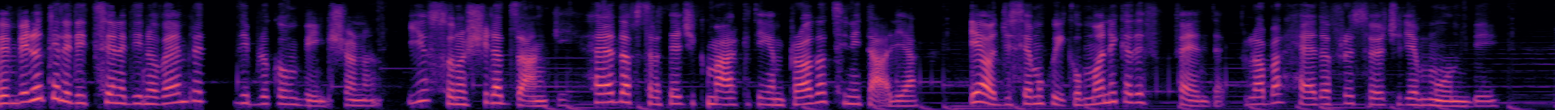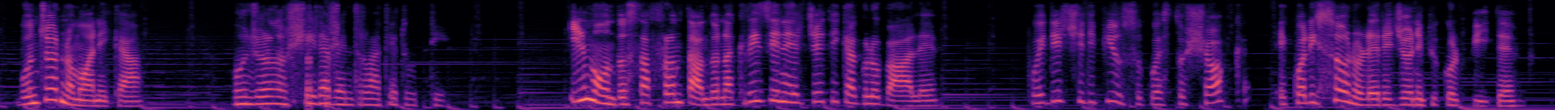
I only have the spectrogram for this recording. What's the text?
Benvenuti all'edizione di novembre di Blue Conviction. Io sono Sheila Zanchi, Head of Strategic Marketing and Products in Italia e oggi siamo qui con Monica Defend, Global Head of Research di Amundi. Buongiorno Monica. Buongiorno Sheila, bentrovati a tutti. Il mondo sta affrontando una crisi energetica globale. Puoi dirci di più su questo shock e quali sono le regioni più colpite?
